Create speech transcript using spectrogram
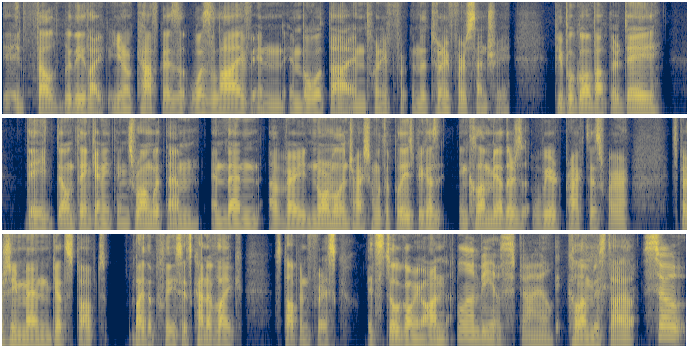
it felt really like you know Kafka is, was live in in Bogota in 20 in the 21st century. People go about their day they don't think anything's wrong with them, and then a very normal interaction with the police. Because in Colombia, there's a weird practice where, especially men, get stopped by the police. It's kind of like stop and frisk. It's still going on. Colombia style. Colombia style. So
